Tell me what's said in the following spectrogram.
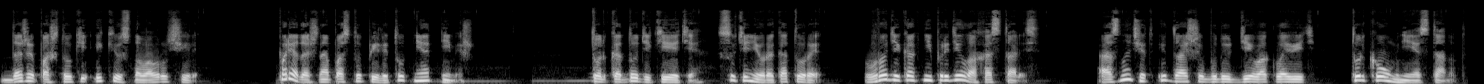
даже по штуке ИКЮ снова вручили. Порядочно поступили, тут не отнимешь. Только додики эти, сутенеры которые, вроде как не при делах остались. А значит, и дальше будут девок ловить, только умнее станут.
